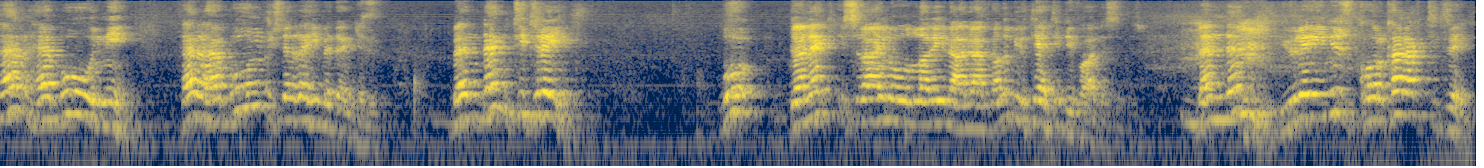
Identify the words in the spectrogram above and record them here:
ferhebûni ferhebûn işte rehibeden geliyor. Benden titreyin. Bu dönek İsrailoğulları ile alakalı bir tehdit ifadesidir. Benden yüreğiniz korkarak titreyin.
